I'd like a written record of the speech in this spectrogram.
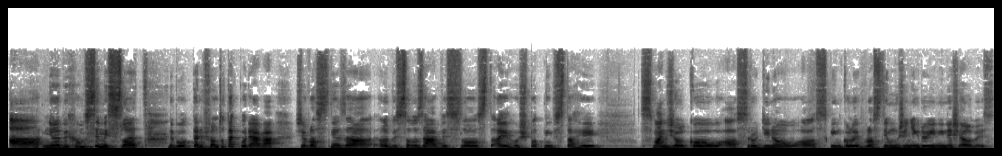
a měli bychom si myslet, nebo ten film to tak podává, že vlastně za Elvisovou závislost a jeho špatný vztahy s manželkou a s rodinou a s kýmkoliv vlastně může někdo jiný než Elvis.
